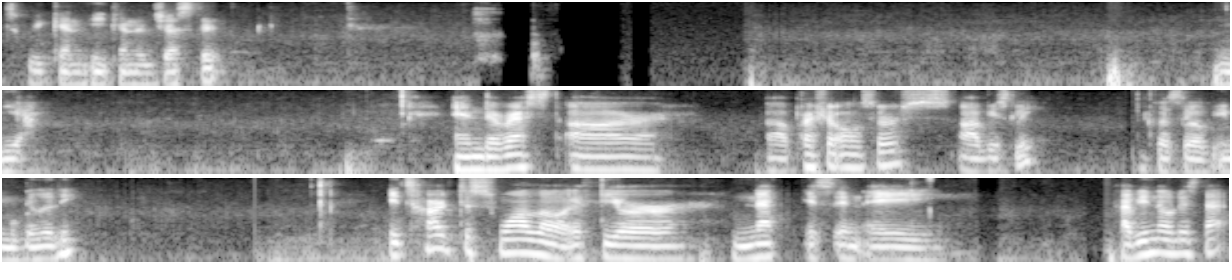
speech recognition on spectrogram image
so we can he can adjust it. Yeah. And the rest are uh, pressure ulcers, obviously, because of immobility. It's hard to swallow if your neck is in a. Have you noticed that?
